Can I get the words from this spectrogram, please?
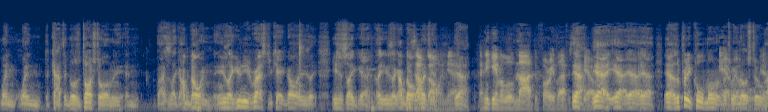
when when the captain goes and talks to him, and, and Glass is like, "I'm going," and he's like, "You need rest. You can't go." And he's like, he's just like, "Yeah." He's like, "I'm going He's out with going. you." Yeah. yeah. And he gave him a little nod before he left. He's Yeah, like, yeah, okay. yeah, yeah, yeah, yeah. It was a pretty cool moment Yeah, between those cool, two. yeah.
